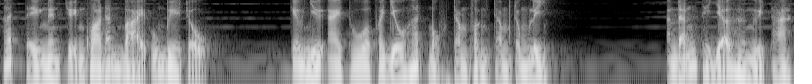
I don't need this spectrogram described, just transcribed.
Hết tiền nên chuyển qua đánh bài uống bia rượu. Kiểu như ai thua phải vô hết 100% trong ly. Anh đánh thì dở hơn người ta.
